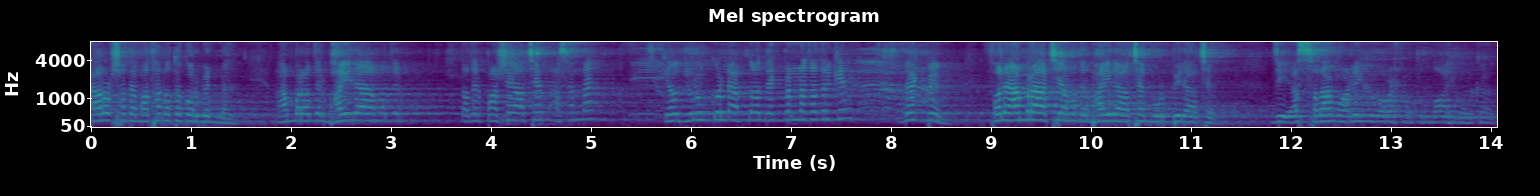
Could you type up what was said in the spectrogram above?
কারোর সাথে মাথা নত করবেন না। আমাদের ভাইরা আমাদের, তাদের পাশে আছেন আছেন না? কেউ জুলুম করলে আপনারা দেখবেন না তাদেরকে? দেখবেন। ফলে আমরা আছি, আমাদের ভাইরা আছেন, মুরব্বীরা আছেন। জি, আসসালামু আলাইকুম রহমতুল্লাহ বরকাত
